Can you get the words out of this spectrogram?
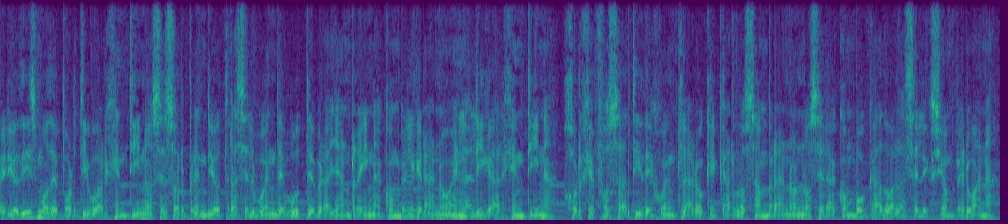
Periodismo deportivo argentino se sorprendió tras el buen debut de Brian Reina con Belgrano en la Liga Argentina. Jorge Fossati dejó en claro que Carlos Zambrano no será convocado a la selección peruana.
